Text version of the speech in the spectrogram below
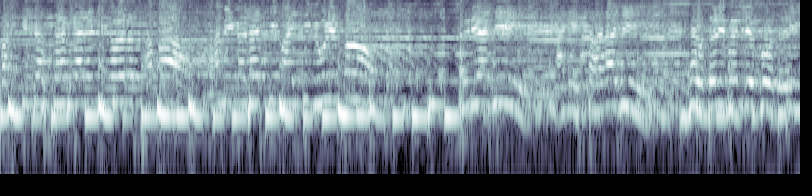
बाकीच्या सहकार्याने कळलं थांबा. आम्ही गडाची माहिती घेऊन येतो. सूर्याजी आणि तानाजी गोधळी बनले गोधळी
